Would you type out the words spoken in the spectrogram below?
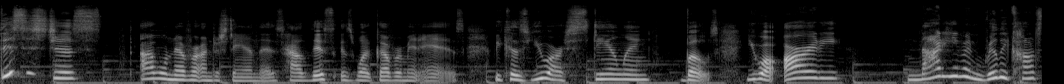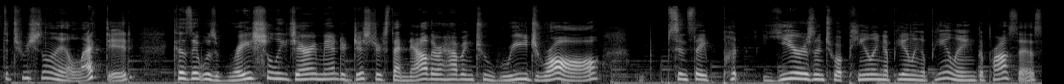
this is just I will never understand this how this is what government is because you are stealing votes. You are already not even really constitutionally elected because it was racially gerrymandered districts that now they're having to redraw since they put years into appealing, appealing, appealing the process.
